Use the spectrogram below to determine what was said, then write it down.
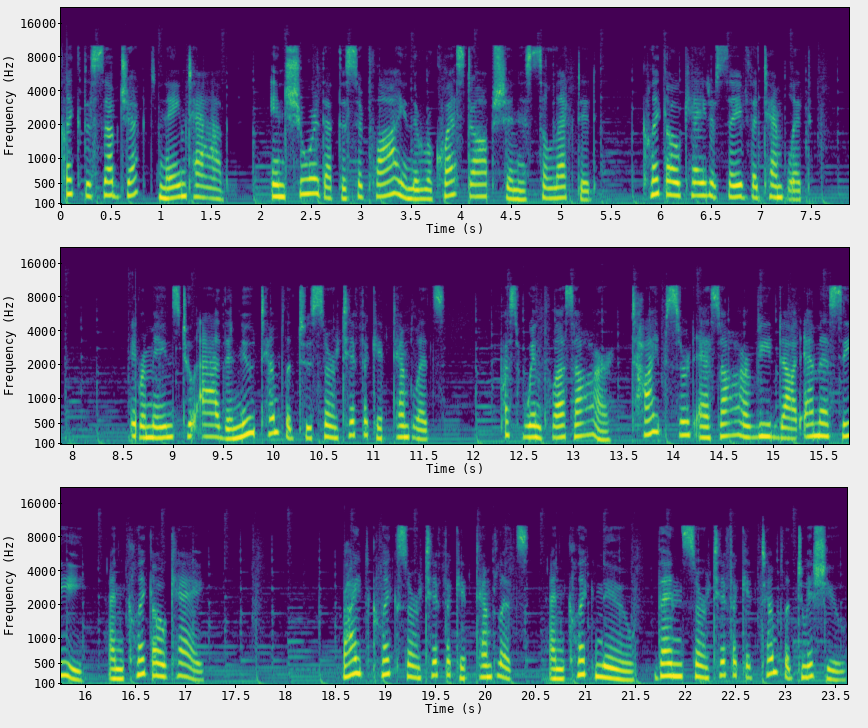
Click the Subject Name tab. Ensure that the supply in the request option is selected. Click OK to save the template. It remains to add the new template to certificate templates. Press Win plus R, type cert srv.msc, and click OK. Right-click Certificate Templates and click New, then Certificate Template to issue.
